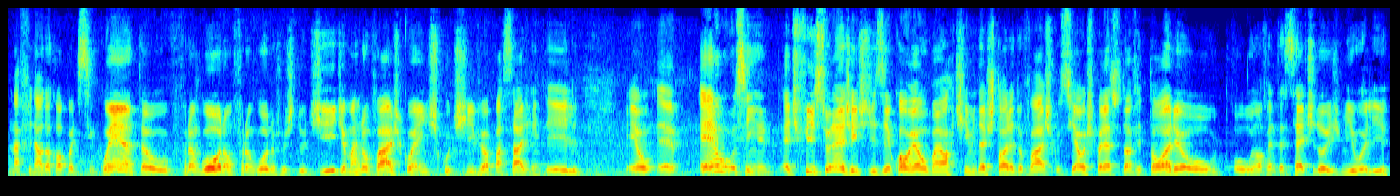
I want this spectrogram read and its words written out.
na final da Copa de 50, o frangou ou não frangou no chute do Didia, mas no Vasco é indiscutível a passagem dele. É, é, é, assim, é difícil né, a gente dizer qual é o maior time da história do Vasco, se é o Expresso da Vitória ou o 97-2000 ali.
